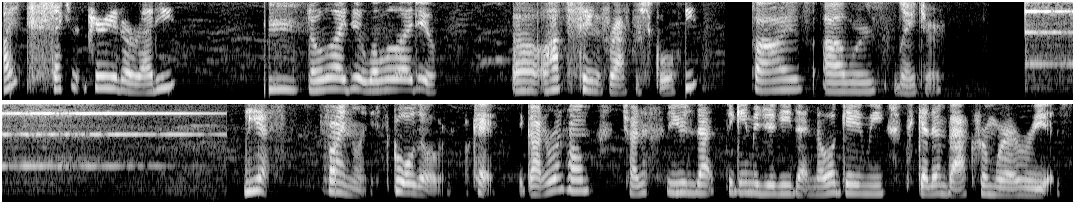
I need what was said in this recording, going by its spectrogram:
What? Second period already? What will I do? What will I do? Uh, I'll have to save it for after school. Five hours later. Yes, finally, school's over. Okay, I gotta run home, try to use that thingy majiggy that Noah gave me to get him back from wherever he is.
